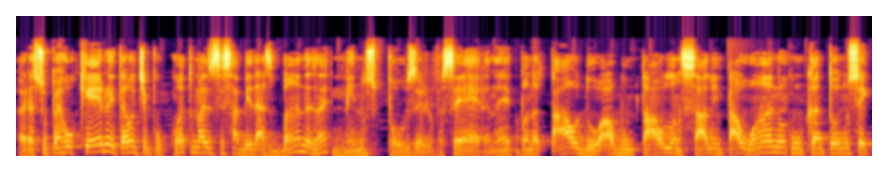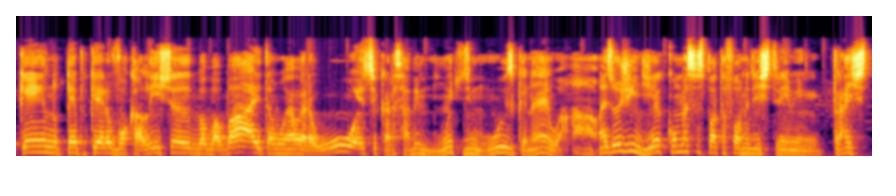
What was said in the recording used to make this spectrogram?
eu era super roqueiro, então, tipo, quanto mais você sabia das bandas, né? Menos poser você era, né? Banda tal, do álbum tal, lançado em tal ano, com cantor não sei quem, no tempo que era o vocalista, blá blá blá. Então, galera, uh, esse cara sabe muito de música, né? Uau! Mas hoje em dia, como essas plataformas de streaming traz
